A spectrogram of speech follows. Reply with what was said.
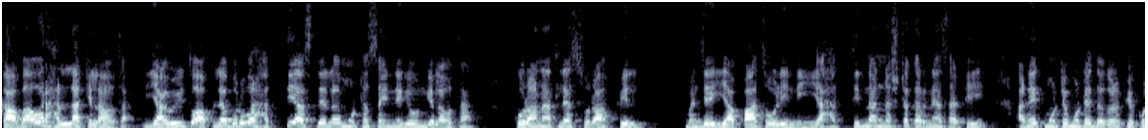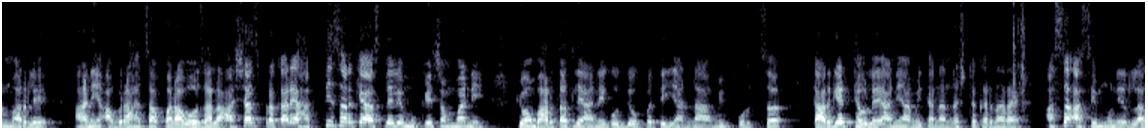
काबावर हल्ला केला होता. यावेळी तो आपल्याबरोबर हत्ती असलेलं मोठं सैन्य घेऊन गेला होता. कुराणातल्या सुराफिल म्हणजे या पाच ओळींनी या हत्तींना नष्ट करण्यासाठी अनेक मोठे मोठे दगड फेकून मारले आणि अब्राहाचा पराभव झाला. अशाच प्रकारे हत्तीसारखे असलेले मुकेश अंबानी किंवा भारतातले अनेक उद्योगपती यांना आम्ही पुढचं टार्गेट ठेवलंय आणि आम्ही त्यांना नष्ट करणार आहे असं आसिम मुनीरला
